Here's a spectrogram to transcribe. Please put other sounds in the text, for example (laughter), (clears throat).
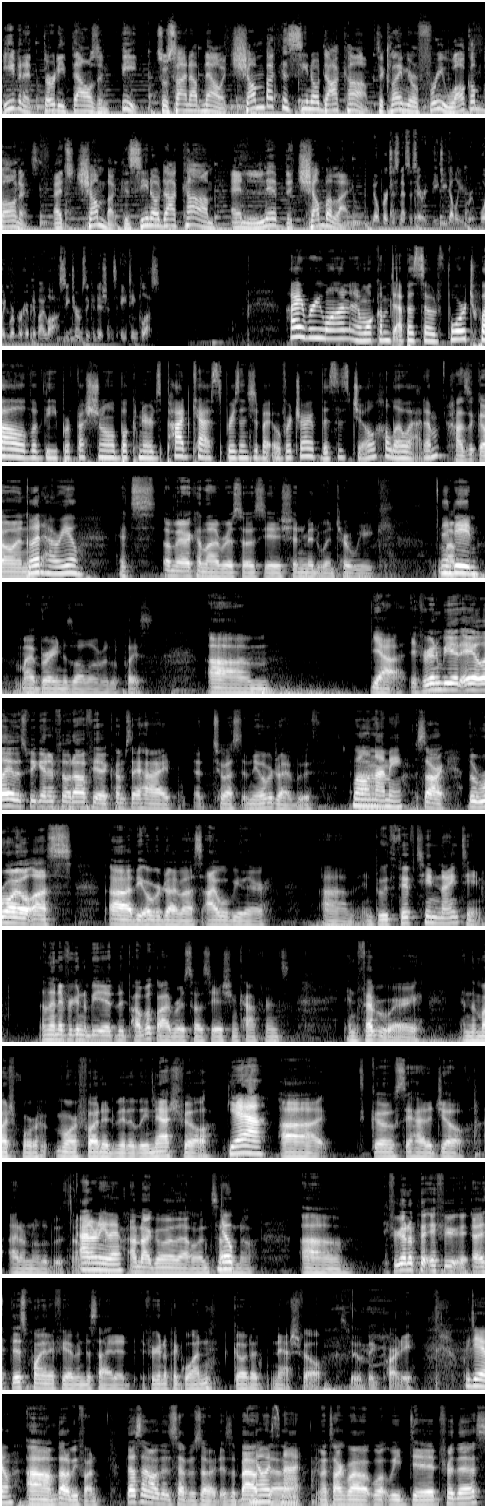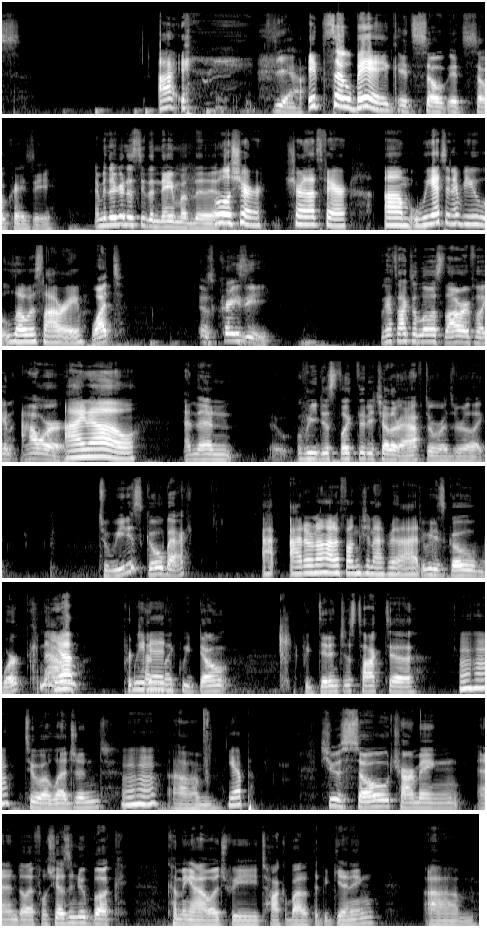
even at 30,000 feet. So sign up now at chumbacasino.com to claim your free welcome bonus. That's chumbacasino.com and live the Chumba life. No purchase necessary. VGW Group. Void were prohibited by law. See terms and conditions. 18 plus. Hi, everyone, and welcome to episode 412 of the Professional Book Nerds podcast presented by Overdrive. This is Jill. Hello, Adam. How's it going? Good. How are you? It's American Library Association midwinter week. My- Indeed. My, brain is all over the place. Um, yeah, if you're going to be at ALA this weekend in Philadelphia, come say hi to us in the Overdrive booth. Well, Uh, not me. Sorry, the Royal Us, uh, the Overdrive Us. I will be there um, in booth 1519. And then if you're going to be at the Public Library Association conference in February, in the much more more fun, admittedly, Nashville, Yeah. uh, go say hi to Jill. I don't know the booth number. I don't either. I'm not going to that one, so I don't know. Um, if you're gonna pick, if you at this point, if you haven't decided, if you're gonna pick one, (laughs) go to Nashville. Let's do a big party. We do. Um, that'll be fun. That's not what this episode is about. No, it's though. not. You want to talk about what we did for this? I. (laughs) Yeah, it's so big. it's so it's so crazy. I mean, they're gonna see the name of the well, sure. Sure, that's fair. Um, we had to interview Lois Lowry. what? It was crazy. We got to talk to Lois Lowry for like an hour. I know. And then we just looked at each other afterwards. We were like, do we just go back? I, I don't know how to function after that. Do we just go work now? Yep, Pretend did. like we don't. We didn't just talk to Mm-hmm. to a legend. Mm-hmm. Um, Yep. she was so charming and delightful. She has a new book coming out, which we talk about at the beginning. Um,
